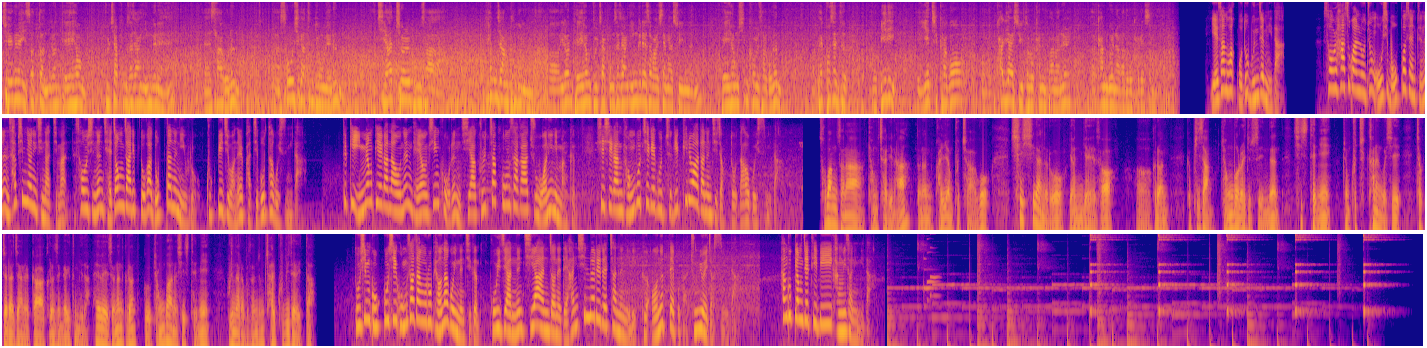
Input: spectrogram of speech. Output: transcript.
최근에 있었던 이런 대형 굴착 공사장 인근의 에, 사고는 어, 서울시 같은 경우에는 지하철 공사 현장 부근입니다. 어, 이런 대형 굴착 공사장 인근에서 발생할 수 있는 대형 싱크홀 사고는 어, 100% 어, 미리 예측하고 어, 관리할 수 있도록 하는 방안을 어, 강구해 나가도록 하겠습니다. 예산 확보도 문제입니다. 서울 하수관로 중 55%는 30년이 지났지만 서울시는 재정 자립도가 높다는 이유로 국비 지원을 받지 못하고 있습니다. 특히 인명 피해가 나오는 대형 싱크홀은 지하 굴착 공사가 주 원인인 만큼 실시간 경보 체계 구축이 필요하다는 지적도 나오고 있습니다. 소방서나 경찰이나 또는 관련 부처하고 실시간으로 연계해서 어, 그런 그 비상 경보를 해줄 수 있는 시스템이 좀 구축하는 것이 적절하지 않을까 그런 생각이 듭니다. 해외에서는 그런 그 경보하는 시스템이 우리나라보다는 좀 잘 구비되어 있다. 도심 곳곳이 공사장으로 변하고 있는 지금 보이지 않는 지하 안전에 대한 신뢰를 되찾는 일이 그 어느 때보다 중요해졌습니다. 한국경제TV 강미선입니다.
